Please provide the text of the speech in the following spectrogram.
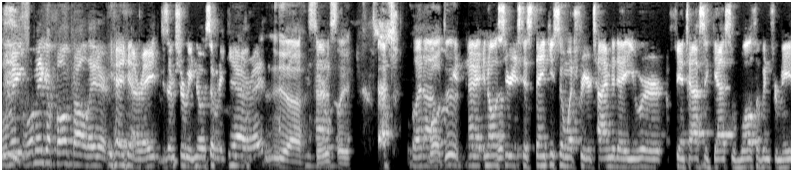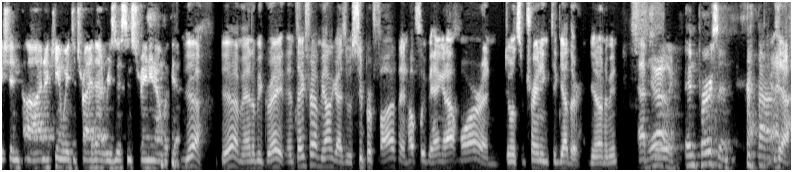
We'll make, we'll make a phone call later. yeah, yeah, right. Because I'm sure we know somebody. Yeah, right. yeah, seriously. But uh, Well, dude. uh, in all seriousness, thank you so much for your time today. You were a fantastic guest, a wealth of information, uh, and I can't wait to try that resistance training out with you. Yeah, yeah, man, it'll be great. And thanks for having me on, guys. It was super fun, and hopefully we'll be hanging out more and doing some training together. You know what I mean? Absolutely. Yeah, in person. Yeah,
